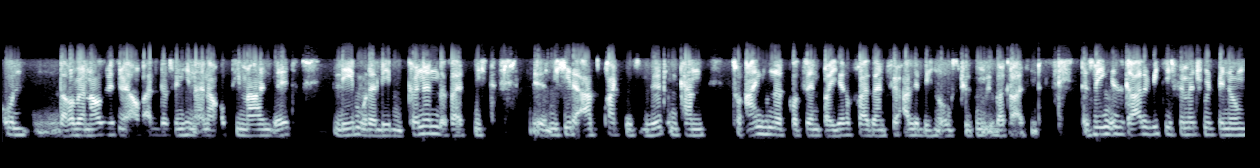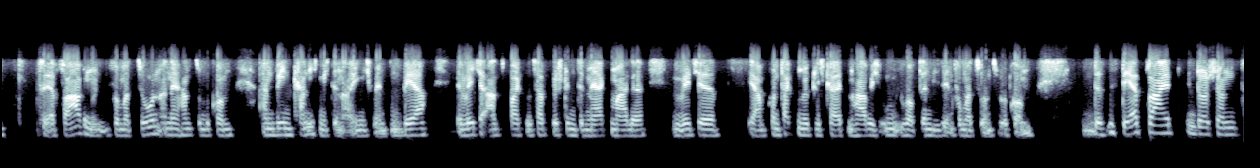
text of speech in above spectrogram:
Und darüber hinaus wissen wir auch alle, dass wir nicht in einer optimalen Welt leben oder leben können. Das heißt, nicht, äh, nicht jede Arztpraxis wird und kann zu 100 Prozent barrierefrei sein für alle Behinderungstypen übergreifend. Deswegen ist es gerade wichtig für Menschen mit Behinderung zu erfahren und Informationen an der Hand zu bekommen, an wen kann ich mich denn eigentlich wenden? Wer, welche Arztpraxis hat bestimmte Merkmale? Welche ja, Kontaktmöglichkeiten habe ich, um überhaupt an diese Informationen zu bekommen? Das ist derzeit in Deutschland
